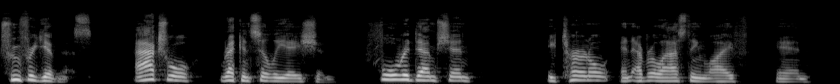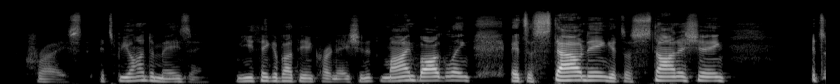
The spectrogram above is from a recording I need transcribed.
true forgiveness, actual reconciliation, full redemption, eternal and everlasting life in Christ. It's beyond amazing. When you think about the incarnation, it's mind boggling, it's astounding, it's astonishing. it's,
